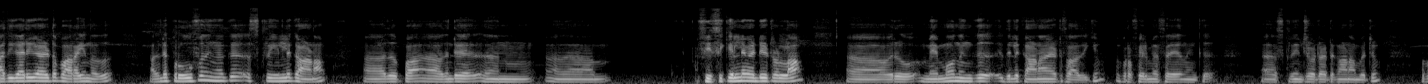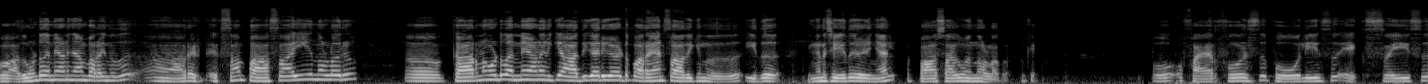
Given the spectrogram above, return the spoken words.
ആധികാരികമായിട്ട് പറയുന്നത്. അതിന്റെ പ്രൂഫ് നിങ്ങൾക്ക് സ്ക്രീനിൽ കാണാം. അത് അതിന്റെ ഫിസിക്കലിന് വേണ്ടിയിട്ടുള്ള ഒരു മെമ്മോ നിങ്ങൾക്ക് ഇതിൽ കാണാനായിട്ട് സാധിക്കും. പ്രൊഫൈൽ മെസ്സേജ് നിങ്ങൾക്ക് സ്ക്രീൻഷോട്ടായിട്ട് കാണാൻ പറ്റും. അപ്പോൾ അതുകൊണ്ട് തന്നെയാണ് ഞാൻ പറയുന്നത് ഒരു എക്സാം പാസ്സായി എന്നുള്ളൊരു കാരണം കൊണ്ട് തന്നെയാണ് എനിക്ക് ആധികാരികമായിട്ട് പറയാൻ സാധിക്കുന്നത് ഇത്. ഇത് ഇങ്ങനെ ചെയ്തു കഴിഞ്ഞാൽ പാസ്സാകുമെന്നുള്ളത്. ഓക്കെ. അപ്പോൾ fire force police excise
